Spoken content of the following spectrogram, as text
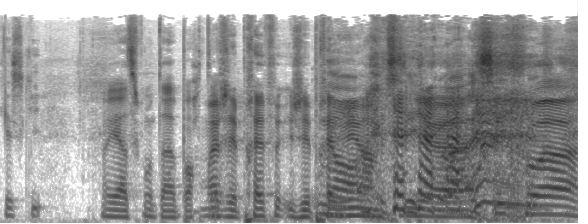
Qu'est-ce qui Regarde ce qu'on t'a apporté. Moi, j'ai prévu, Non, un c'est petit, quoi euh, C'est quoi?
